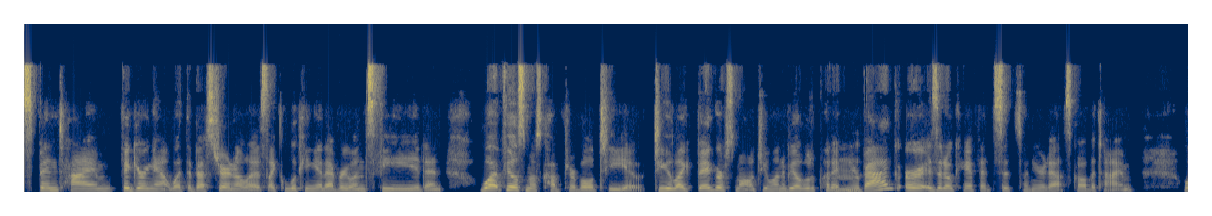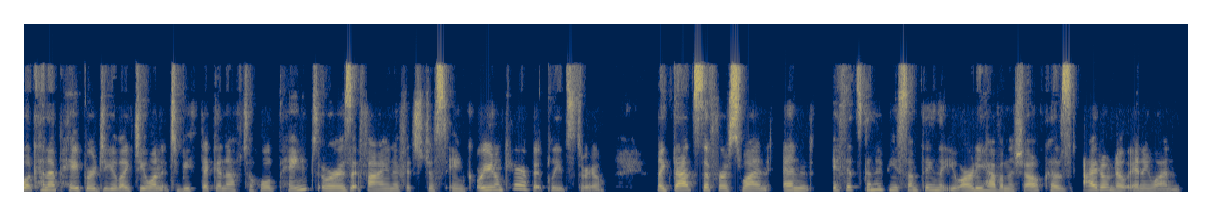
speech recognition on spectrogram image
spend time figuring out what the best journal is, like looking at everyone's feed and what feels most comfortable to you. Do you like big or small? Do you want to be able to put it mm. in your mm. bag or is it okay if it sits on your desk all the time? what kind of paper do you like? Do you want it to be thick enough to hold paint, or is it fine if it's just ink, or you don't care if it bleeds through? Like that's the first one. And if it's going to be something that you already have on the shelf, because I don't know anyone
